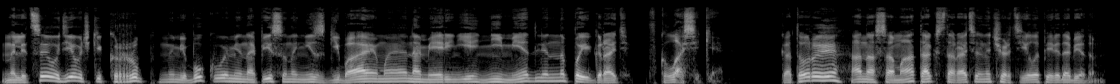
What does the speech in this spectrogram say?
На лице у девочки крупными буквами написано несгибаемое намерение немедленно поиграть в классики, которые она сама так старательно чертила перед обедом,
